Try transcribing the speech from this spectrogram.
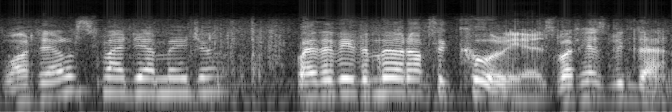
What else, my dear Major? By the way, the murder of the couriers, what has been done?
